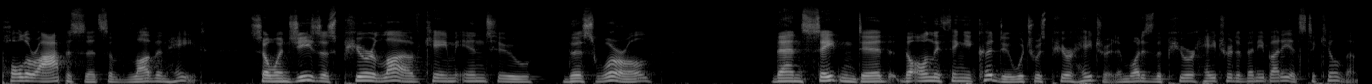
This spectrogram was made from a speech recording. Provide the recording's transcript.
polar opposites of love and hate. So when Jesus, pure love, came into this world, then Satan did the only thing he could do, which was pure hatred. And what is the pure hatred of anybody? It's to kill them.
